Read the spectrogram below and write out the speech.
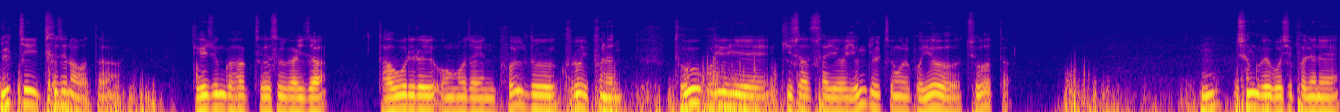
일제히 터져나왔다. 대중과학 저술가이자 다우릴의 옹호자인 폴드 크루이프는 두 부류의 기사 사이의 연결점을 보여주었다. 음? 1958년에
